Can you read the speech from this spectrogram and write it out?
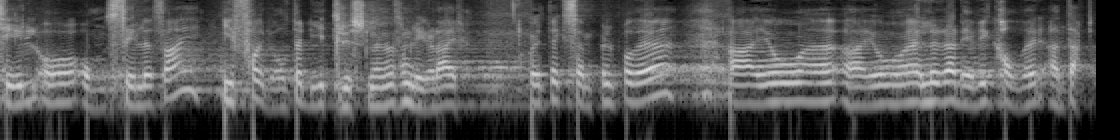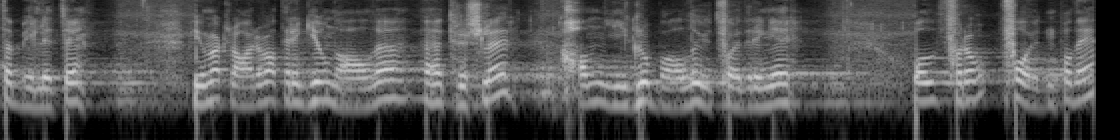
til å omstille seg i forhold til de truslene som ligger der. Og Et eksempel på det er jo, er jo er det vi kaller adaptability. Vi må være klar over at regionale eh, trusler kan gi globale utfordringer. Og For å få orden på det,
